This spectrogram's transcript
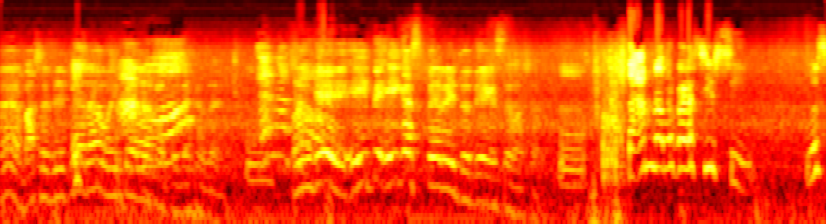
হ্যাঁ বাসায় যে পেয়ারা ওই পেয়ারার মতো দেখা যায়। কি এই এই গাছ পেয়ারাই তো দিয়ে গেছে বাসা হ্যাঁ। তা আমরা আবার কটা ছিঁড়ছি বুঝছ?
